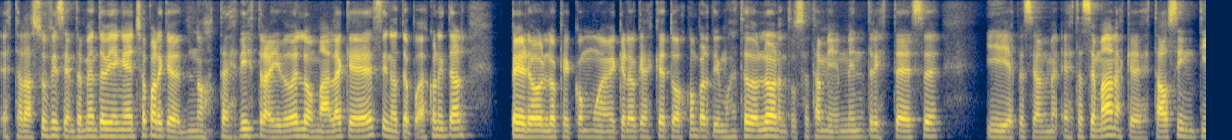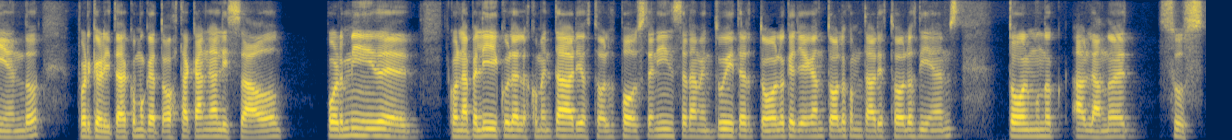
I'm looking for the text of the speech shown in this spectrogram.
estará suficientemente bien hecha para que no estés distraído de lo mala que es y no te puedas conectar, pero lo que conmueve creo que es que todos compartimos este dolor, entonces también me entristece y especialmente estas semanas que he estado sintiendo, porque ahorita como que todo está canalizado por mí de, con la película, los comentarios, todos los posts en Instagram, en Twitter, todo lo que llegan, todos los comentarios, todos los DMs, todo el mundo hablando de sus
